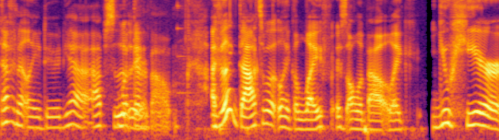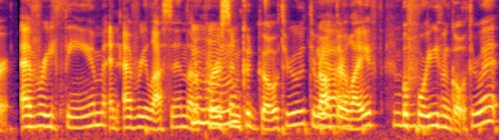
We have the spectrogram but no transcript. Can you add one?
Definitely, dude. Yeah, absolutely what they're about I feel like that's what like life is all about. Like you hear every theme and every lesson that Mhm. a person could go through throughout their Yeah. life Mhm. before you even go through it.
